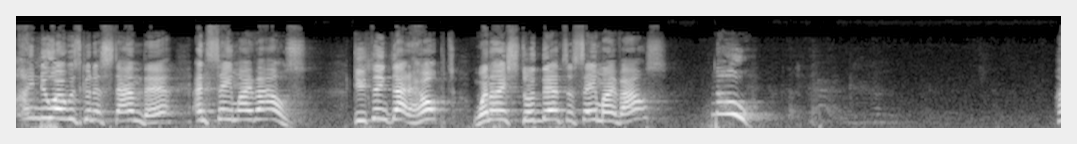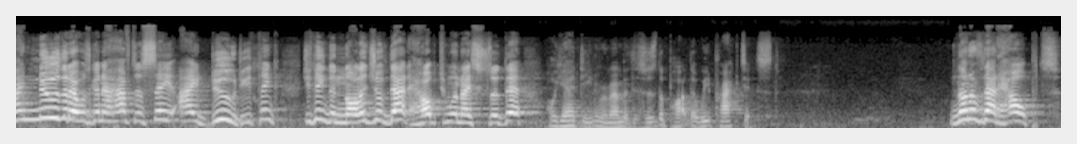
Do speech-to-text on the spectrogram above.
I knew I was going to stand there and say my vows. Do you think that helped when I stood there to say my vows? No. I knew that I was going to have to say I do. Do you think do you think the knowledge of that helped when I stood there? Oh yeah, Dean, remember this is the part that we practiced. None of that helped.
